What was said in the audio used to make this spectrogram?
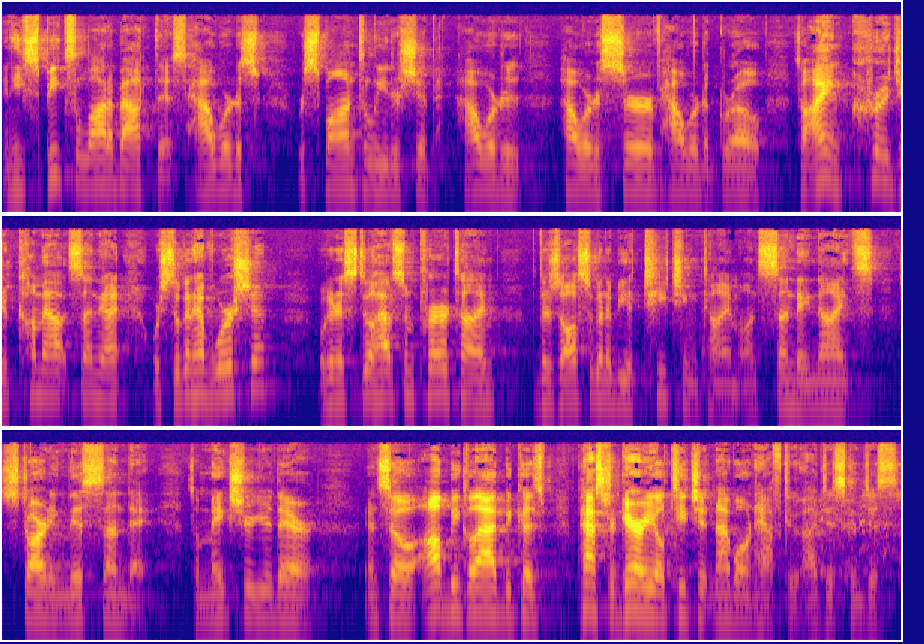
And he speaks a lot about this how we're to respond to leadership, how we're to, how we're to serve, how we're to grow. So I encourage you, come out Sunday night. We're still going to have worship, we're going to still have some prayer time, but there's also going to be a teaching time on Sunday nights starting this Sunday. So make sure you're there. And so I'll be glad because Pastor Gary will teach it and I won't have to. I just can just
